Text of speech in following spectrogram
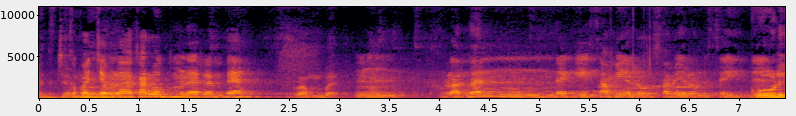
பச்சை மிளகா. கருவேப்பு மிளகா ரொம்ப. ரொம்ப. ம் இவ்வளோதான் இன்றைக்கு சமையல் ஒரு சமையல் ஒன்று செய்து. கோழி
